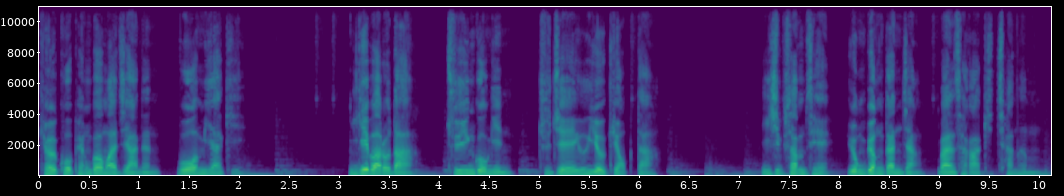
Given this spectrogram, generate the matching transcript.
결코 평범하지 않은 모험 이야기. 이게 바로 나, 주인공인 주제에 의욕이 없다. 23세 용병단장 만사가 귀찮음.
